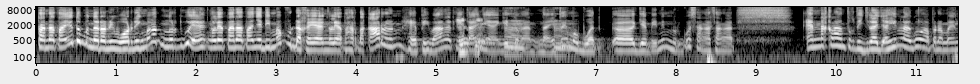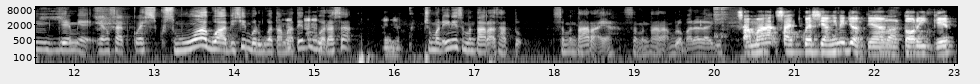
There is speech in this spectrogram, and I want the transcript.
tanda tanya itu beneran rewarding banget menurut gue ya. Ngelihat tanda tanya di map udah kayak ngelihat harta karun happy banget kitanya gitu kan. Nah itu yang membuat eh, game ini menurut gue sangat sangat enak lah untuk dijelajahin lah. Gue nggak pernah main game ya yang side quest semua gue habisin baru gue tamatin tuh gue rasa cuman ini sementara satu. Sementara ya sementara belum ada lagi. Sama side quest yang ini Jod, yang Apa? Tory Gate.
